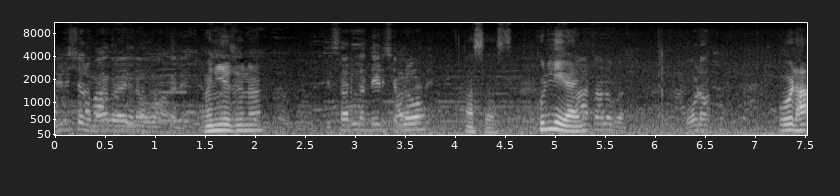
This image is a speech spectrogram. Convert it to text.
दीडशे रुपये. म्हणजे अजून? सरला दीडशे हॅलो? असं असं. कुठली काय हा चालू कर. ओढा. ओढा.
